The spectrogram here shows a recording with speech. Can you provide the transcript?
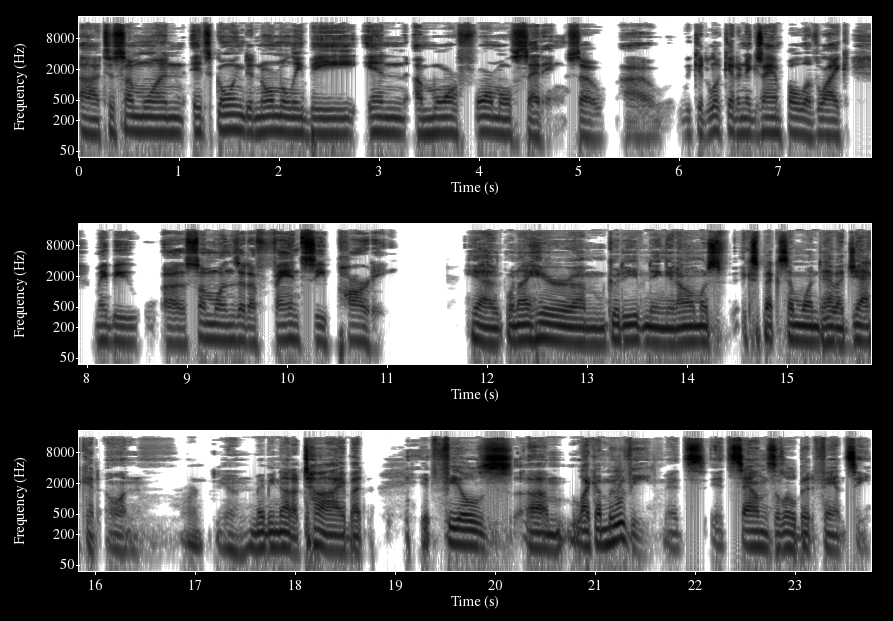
uh, to someone, it's going to normally be in a more formal setting. So uh, we could look at an example of like maybe uh, someone's at a fancy party. Yeah, when I hear um, good evening, and I almost expect someone to have a jacket on or you know, maybe not a tie, but it feels um, like a movie. It's it sounds a little bit fancy.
